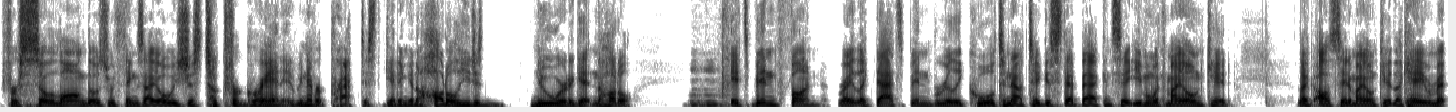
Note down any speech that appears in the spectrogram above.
for so long, those were things I always just took for granted. We never practiced getting in a huddle. You just knew where to get in the huddle. Mm-hmm. It's been fun, right? Like that's been really cool to now take a step back and say, even with my own kid, like I'll say to my own kid, like, hey, remember,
